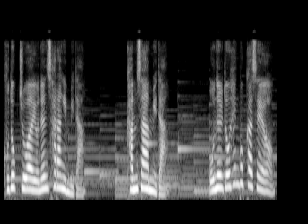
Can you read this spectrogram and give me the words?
구독, 좋아요는 사랑입니다. 감사합니다. 오늘도 행복하세요.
